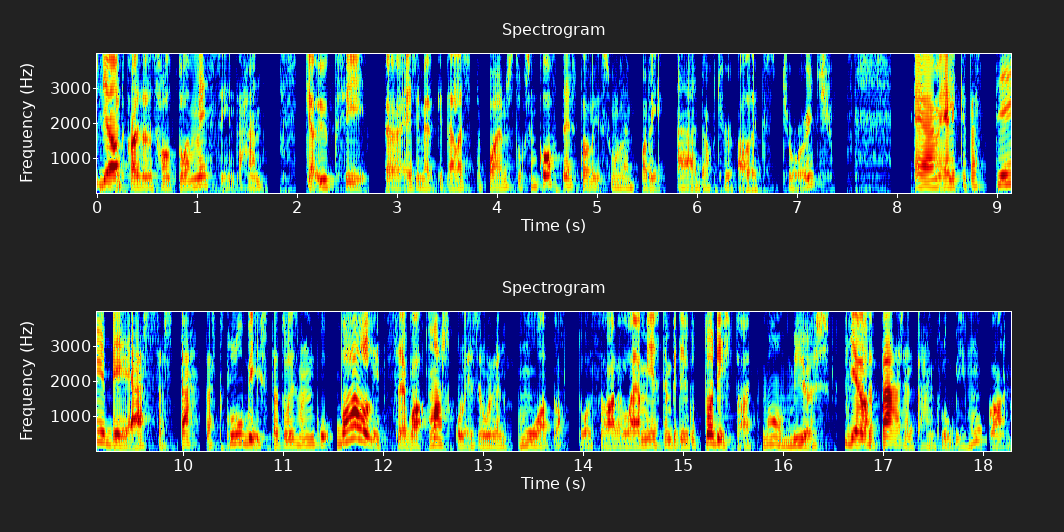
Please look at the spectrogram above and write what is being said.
Joo. että kai sä nyt haluat tulla messiin tähän. Ja yksi ö, esimerkki tällaisesta painostuksen kohteesta oli sun lempari ää, Dr. Alex George. Ähm, eli tästä DBSstä, tästä klubista, tuli semmoinen niin vallitseva maskuliisuuden muoto tuolla saarella. Ja miesten piti niin todistaa, että mä oon myös, Joo. että pääsen tähän klubiin mukaan.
